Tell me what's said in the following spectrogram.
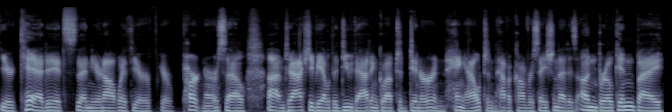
your kid, it's then you're not with your your partner. So um, to actually be able to do that and go out to dinner and hang out and have a conversation that is unbroken by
